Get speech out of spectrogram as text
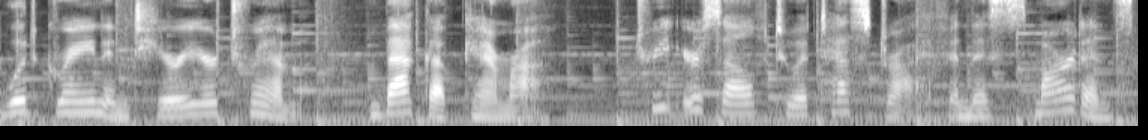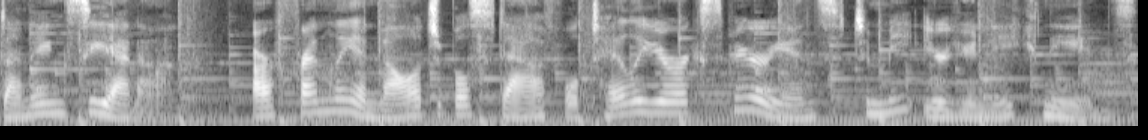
wood grain interior trim, backup camera. Treat yourself to a test drive in this smart and stunning Sienna. Our friendly and knowledgeable staff will tailor your experience to meet your unique needs.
